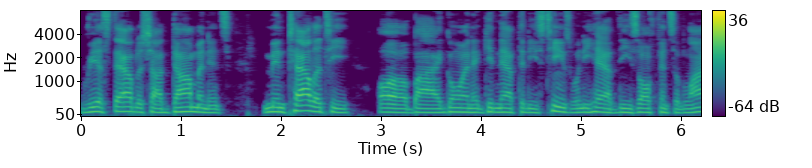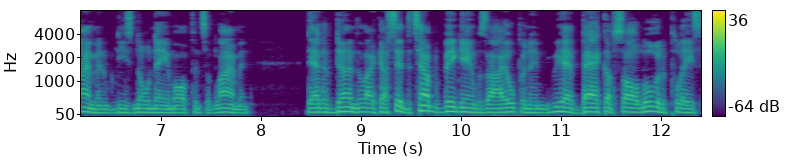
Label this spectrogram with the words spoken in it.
reestablish our dominance mentality uh, by going and getting after these teams when you have these offensive linemen, these no-name offensive linemen that have done, like I said, the Tampa Bay game was eye opening. We had backups all over the place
